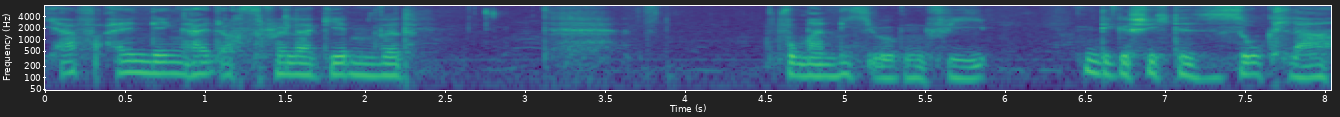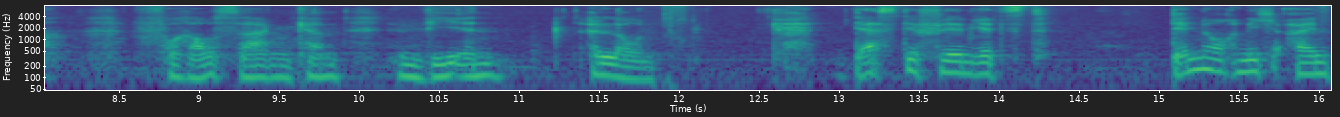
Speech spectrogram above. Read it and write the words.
ja, vor allen Dingen halt auch Thriller geben wird, wo man nicht irgendwie die Geschichte so klar voraussagen kann wie in Alone. Dass der Film jetzt dennoch nicht ein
